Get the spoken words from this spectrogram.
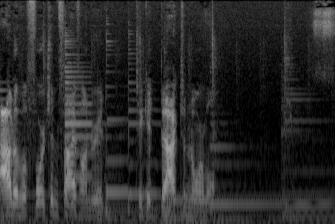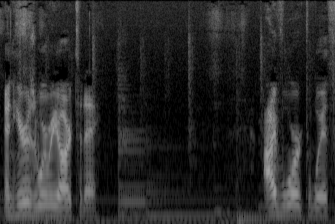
out of a Fortune 500 to get back to normal. And here's where we are today. I've worked with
